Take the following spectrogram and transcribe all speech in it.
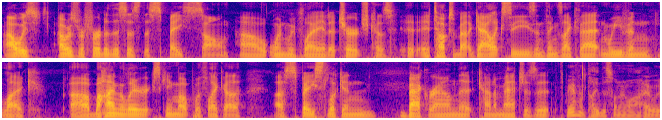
I always I always refer to this as the space song uh, when we play it at church because it, it talks about galaxies and things like that. And we even like uh, behind the lyrics came up with like a, a space looking background that kind of matches it. We haven't played this one in a while, have we?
